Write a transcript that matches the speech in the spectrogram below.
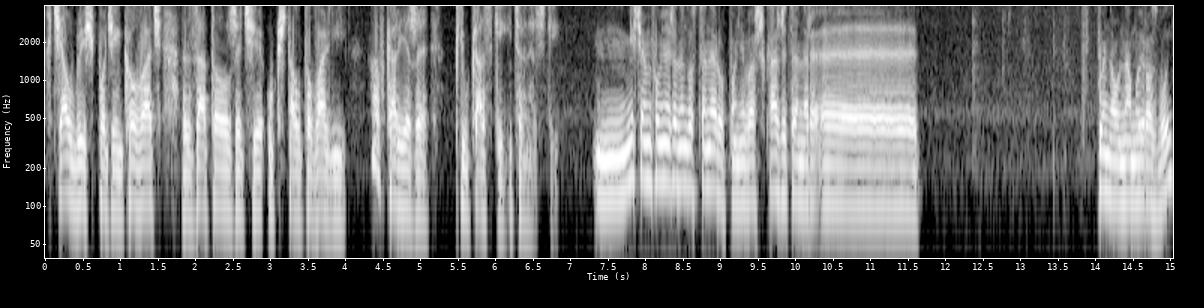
chciałbyś podziękować za to, że cię ukształtowali no, w karierze piłkarskiej i trenerskiej? Mm, Nie chciałbym pominąć żadnego z trenerów, ponieważ każdy trener e, wpłynął na mój rozwój.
